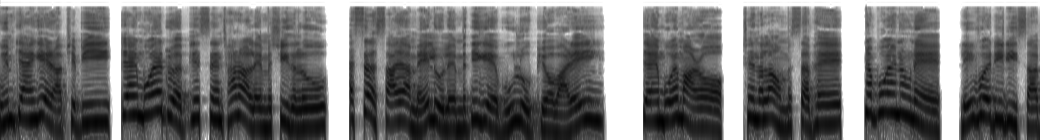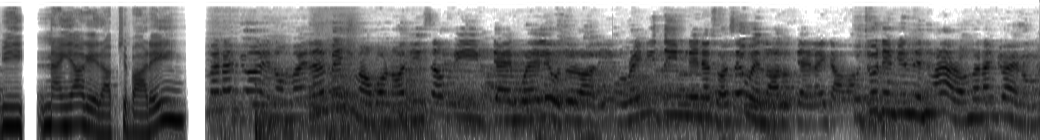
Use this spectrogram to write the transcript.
ဝင်ပြိုင်ခဲ့တာဖြစ်ပြီးပြိုင်ပွဲအတွက်ပြင်ဆင်ထားတာလည်းမရှိသလိုအဆက်စားရမယ်လို့လည်းမသိခဲ့ဘူးလို့ပြောပါတယ်။ ပြိုင်ပွဲမှာတော့ထင်သလောက်မဆက်ဘဲနှစ်ပွဲနှုတ်နဲ့လေးပွဲတိတိစားပြီးနိုင်ရခဲ့တာဖြစ်ပါတယ်။မှန်တိုင်းပြောရရင်တော့ my land page မှာပေါ့နော်ဒီ selfie ပြိုင်ပွဲလေးကိုတွေ့တော့လေ rainy theme လေးနဲ့ဆိုတော့စိတ်ဝင်စားလို့ပြိုင်လိုက်တာပါကိုကြိုတင်ပြင်ဆင်ထားတာတော့မှန်တိုင်းပြောရရင်တော့မ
